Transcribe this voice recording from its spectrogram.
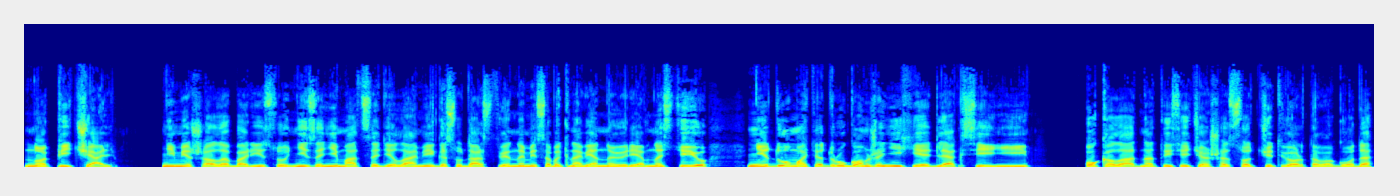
Но печаль не мешала Борису ни заниматься делами государственными с обыкновенной ревностью, ни думать о другом женихе для Ксении. Около 1604 года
